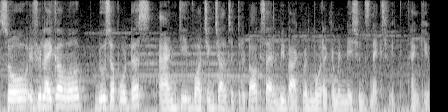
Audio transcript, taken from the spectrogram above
so if you like our work do support us and keep watching chalchitra talks i'll be back with more recommendations next week thank you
